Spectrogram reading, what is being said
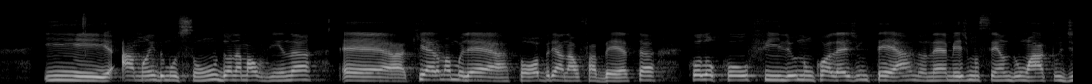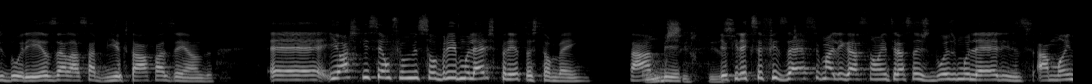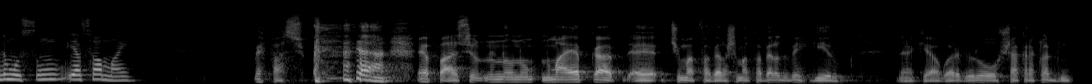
E a mãe do Mussum, Dona Malvina, é, que era uma mulher pobre, analfabeta, colocou o filho num colégio interno, né? mesmo sendo um ato de dureza, ela sabia o que estava fazendo. É, e eu acho que isso é um filme sobre mulheres pretas também, sabe? Com certeza. Eu queria que você fizesse uma ligação entre essas duas mulheres, a mãe do Mussum e a sua mãe. É fácil. é fácil. Numa época, é, tinha uma favela chamada Favela do Vergueiro, né, que agora virou Chácara Clabim.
